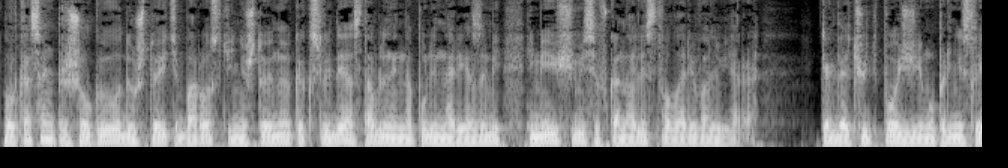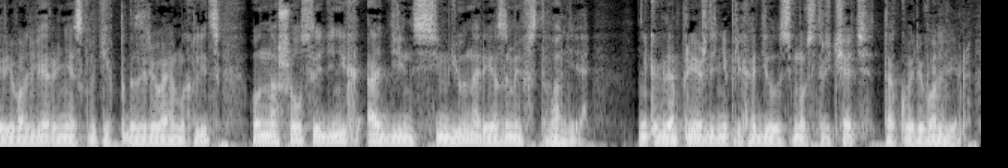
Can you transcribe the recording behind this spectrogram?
Лакасань пришел к выводу, что эти бороздки – не что иное, как следы, оставленные на пуле нарезами, имеющимися в канале ствола револьвера. Когда чуть позже ему принесли револьверы нескольких подозреваемых лиц, он нашел среди них один с семью нарезами в стволе. Никогда прежде не приходилось ему встречать такой револьвер –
